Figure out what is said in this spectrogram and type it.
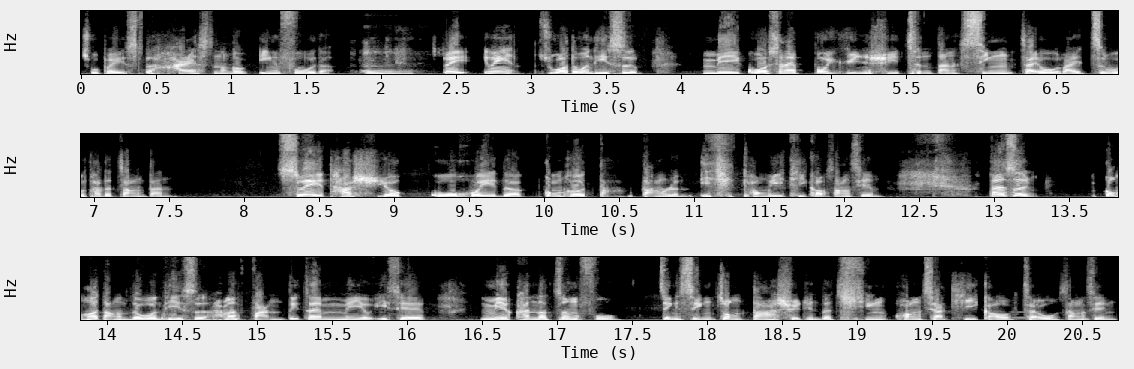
储备是还是能够应付的。嗯，对，因为主要的问题是美国现在不允许承担新债务来支付他的账单。所以他需要国会的共和党党人一起同意提高上限，但是共和党的问题是，他们反对在没有一些没有看到政府进行重大削减的情况下提高债务上限。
